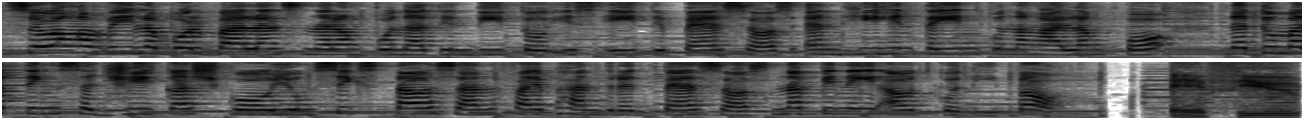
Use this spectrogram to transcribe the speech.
So, ang available balance na lang po natin dito is 80 pesos. And hihintayin ko na nga lang po na dumating sa Gcash ko yung 6,500 pesos na pinayout ko dito. A few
